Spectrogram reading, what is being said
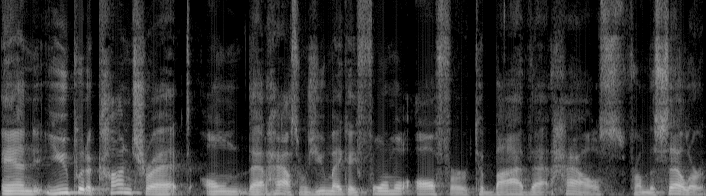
and you put a contract on that house. In you make a formal offer to buy that house from the seller.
